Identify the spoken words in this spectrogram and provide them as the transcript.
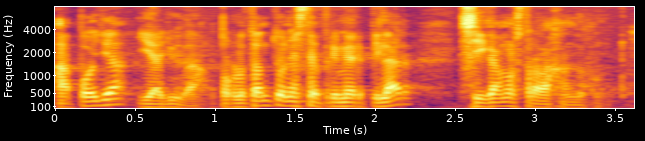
apoya y ayuda. Por lo tanto, en este primer pilar sigamos trabajando juntos.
